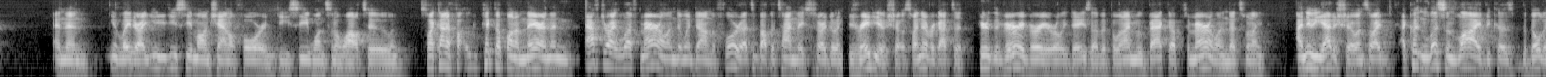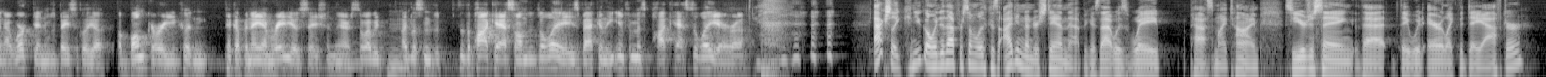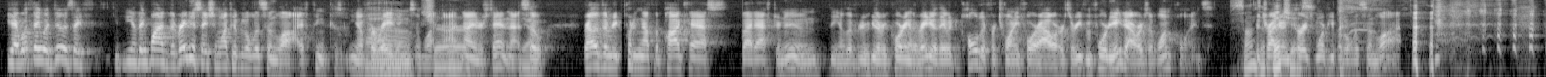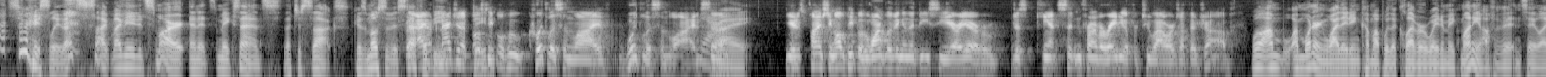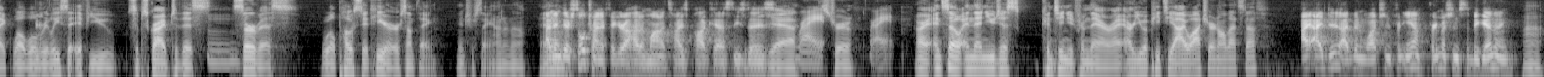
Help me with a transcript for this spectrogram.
and then you know, later I you, you see him on Channel Four in D.C. once in a while too, and so I kind of picked up on him there, and then after I left Maryland and went down to Florida, that's about the time they started doing these radio shows. So I never got to hear the very very early days of it, but when I moved back up to Maryland, that's when I I knew he had a show, and so I I couldn't listen live because the building I worked in was basically a, a bunker. You couldn't pick up an AM radio station there, so I would hmm. I'd listen to, to the podcast on the delays back in the infamous podcast delay era. Actually, can you go into that for some of Because I didn't understand that because that was way past my time. So, you're just saying that they would air like the day after? Yeah, what they would do is they you know they wanted the radio station wanted people to listen live because you know for Oh, ratings and whatnot. sure. And I understand that. Yeah. So rather than re- putting out the podcast that afternoon, you know the, re- the recording of the radio, they would hold it for 24 hours or even 48 hours at one point. Sons to try to encourage more people to listen live. Seriously, that sucks. I mean, it's smart and it makes sense. That just sucks because most of his But stuff I would be. imagine that most dated. people who could listen live would listen live. So Right. You're just punishing all the people who aren't living in the DC area or who just can't sit in front of a radio for two hours at their job. Well, I'm I'm wondering why they didn't come up with a clever way to make money off of it and say like, well, we'll release it if you subscribe to this mm. service. We'll post it here or something. Interesting. I don't know. I think they're still trying to figure out how to monetize podcasts these days. yeah, Right. It's true. Right. All right, and so and then you just continued from there, right? Are you a PTI watcher and all that stuff? I, I do. I've been watching for yeah, pretty much since the beginning. Ah.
